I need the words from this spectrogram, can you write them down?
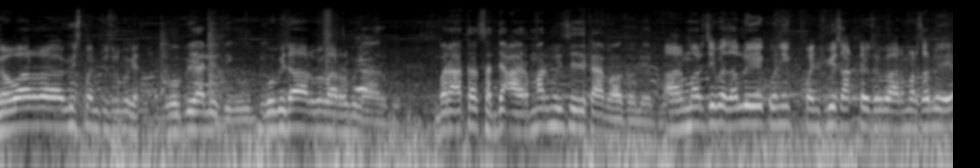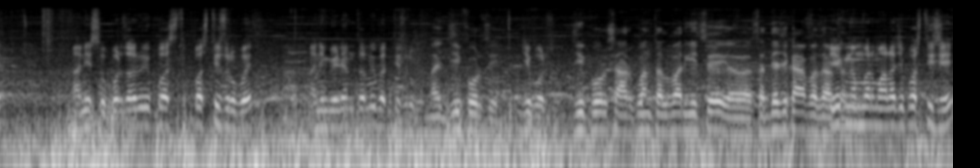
गवार अं, वीस पंचवीस रुपये घेतला. गोबी आली होती गोबी? गोबी दहा रुपये बारा रुपये. दहा रुपये. बरं आता सध्या आरमार मिरचीचे काय भाव चालू आहे आरमारचे पण चालू आहे कोणी पंचवीस अठ्ठावीस रुपये आरमार चालू आहे. आणि सुपर चालू आहे पस्त पस्तीस रुपये. आणि मिडियम चालू आहे बत्तीस रुपये. जी फोरचे जी फोरचे जी फोर शार्कवन तलवार याचे अं, सध्याचे काय बाजार एक? नंबर मालाचे पस्तीस आहे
